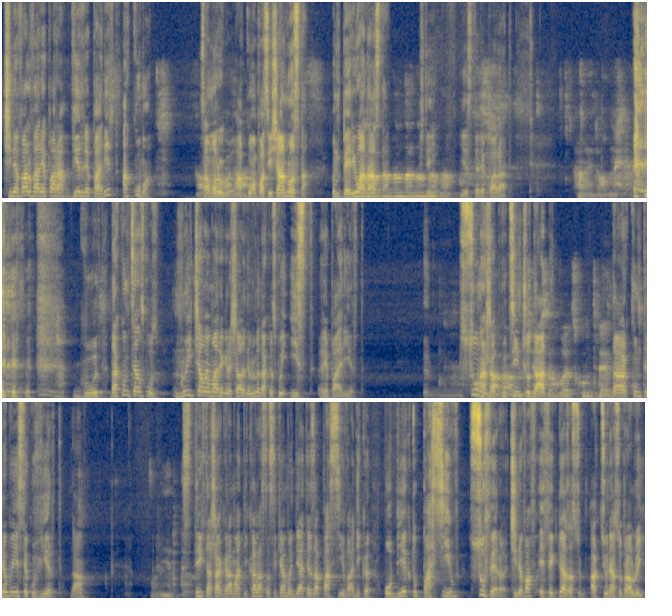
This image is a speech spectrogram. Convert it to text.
cineva îl va repara. Wird repariert acum. Sau mă rog, Acum, da. acum, poate fi și anul ăsta. În perioada Da, da, asta. da, da, da, știi? da, Este reparat. Hai, doamne. Good. Dar cum ți-am spus, nu e cea mai mare greșeală din lume dacă spui ist repariert. Sună așa Da, dar puțin încerc ciudat, Să învăț cum trebuie. dar cum trebuie este cu wird, da? Virt. Strict așa, gramatical, asta se cheamă diateza pasivă, adică obiectul pasiv suferă, cineva efectuează asu- acțiunea asupra lui,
